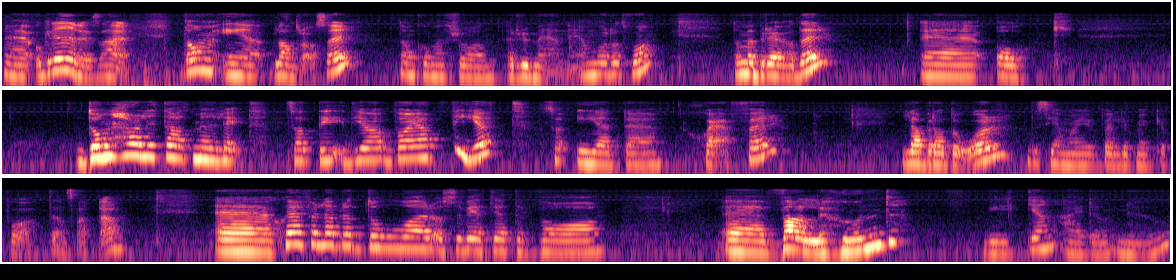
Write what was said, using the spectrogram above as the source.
Eh, och grejen är så här. De är blandraser. De kommer från Rumänien båda två. De är bröder. Eh, och de har lite allt möjligt. Så att det, det, vad jag vet så är det schäfer, labrador, det ser man ju väldigt mycket på den svarta. Eh, schäfer, labrador och så vet jag att det var eh, vallhund. Vilken? I don't know.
